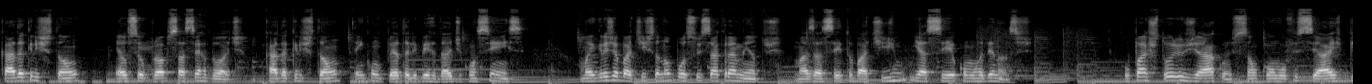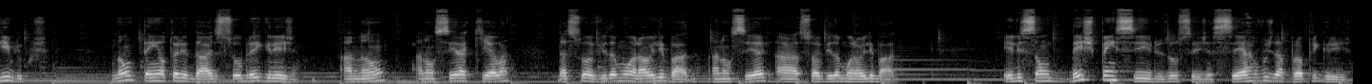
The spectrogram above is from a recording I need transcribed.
Cada cristão é o seu próprio sacerdote. Cada cristão tem completa liberdade de consciência. Uma igreja batista não possui sacramentos, mas aceita o batismo e a ceia como ordenanças. O pastor e os diáconos são como oficiais bíblicos. Não têm autoridade sobre a igreja, a não a não ser aquela da sua vida moral ilibada, a não ser a sua vida moral ilibada eles são despenseiros, ou seja, servos da própria igreja.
